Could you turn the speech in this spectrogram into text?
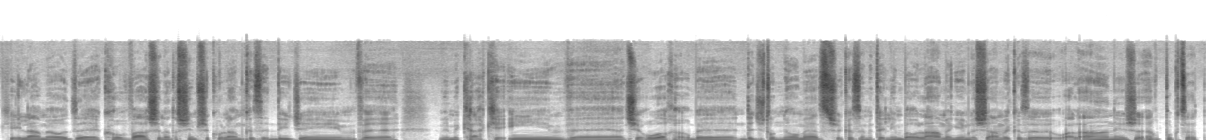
קהילה מאוד uh, קרובה של אנשים שכולם כזה די-ג'אים ו, ומקעקעים ואנשי רוח, הרבה digital nomads שכזה מטיילים בעולם, מגיעים לשם וכזה וואלה אני אשאר פה קצת.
